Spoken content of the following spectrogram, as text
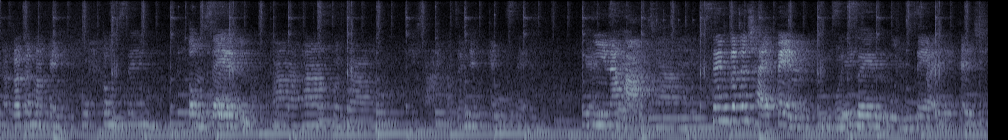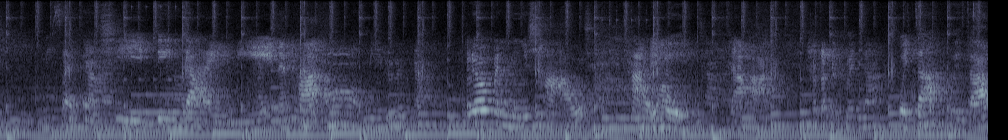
แล้วก็จะมาเป็นพวกต้มเส้น ต้มเส้น ถ้าถ้าคนทางอีสานเขาจะเรียกแกงเส้น นี่นะคะใช่เส้นก็จะใช้เป็นวุ้นเส้นวุ้นเส้นใส่ไก่ฉีกมีใส่ไก่ฉีกฉีกไก่อย่างนี้นะคะอ๋อมีเลือดไก่ก็เรียกว่าเป็นมื้อเช้าทานได้เลยใช่นะคะแล้วก็จะเป็นก๋วยจั๊บก๋วยจั๊บก๋วยจั๊บ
